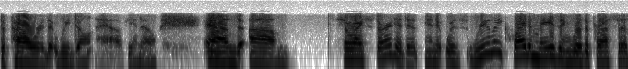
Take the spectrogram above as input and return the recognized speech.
the power that we don't have, you know. And um, so I started it, and it was really quite amazing where the process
